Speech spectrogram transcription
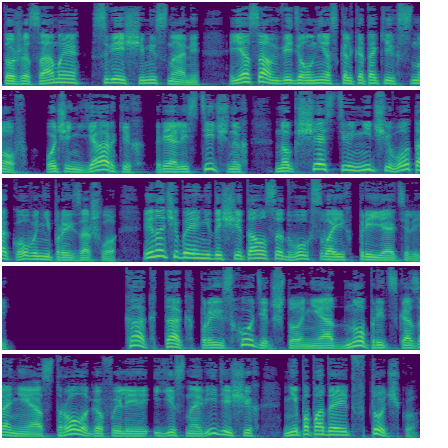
То же самое с вещами снами. Я сам видел несколько таких снов очень ярких, реалистичных, но, к счастью, ничего такого не произошло, иначе бы я не досчитался двух своих приятелей. Как так происходит, что ни одно предсказание астрологов или ясновидящих не попадает в точку?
